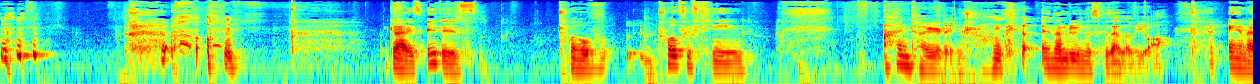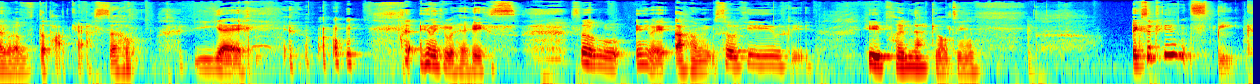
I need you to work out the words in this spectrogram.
Guys, it is 12, 12 15. I'm tired and drunk, and I'm doing this because I love you all. And I love the podcast, so yay. Anyways, so anyway, um, so he, he he pled not guilty. Except he didn't speak.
